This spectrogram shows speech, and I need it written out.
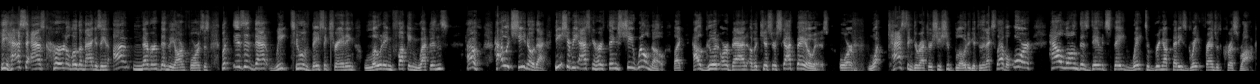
He has to ask her to load the magazine. I've never been in the armed forces, but isn't that week two of basic training loading fucking weapons? How how would she know that? He should be asking her things she will know, like how good or bad of a kisser Scott Baio is, or what casting director she should blow to get to the next level, or how long does David Spade wait to bring up that he's great friends with Chris Rock?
